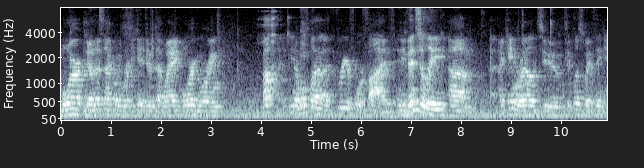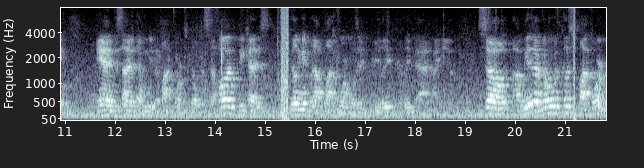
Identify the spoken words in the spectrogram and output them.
more, no, that's not going to work, you can't do it that way, more ignoring, about, you know, multiply uh, three or four or five, and eventually um, I came around to, to Cliff's way of thinking and decided that we needed a platform to build this stuff on because building it without a platform was a really, really bad idea. So uh, we ended up going with Cliff's platform,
